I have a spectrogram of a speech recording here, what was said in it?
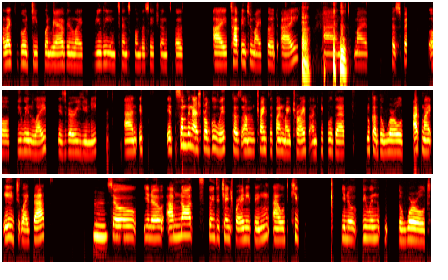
I like to go deep when we're having like really intense conversations because I tap into my third eye Huh. and my perspective of viewing life is very unique and it's it's something I struggle with because I'm trying to find my tribe and people that look at the world at my age like that. Mm. So, you know, I'm not going to change for anything. I would keep, you know, viewing the world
